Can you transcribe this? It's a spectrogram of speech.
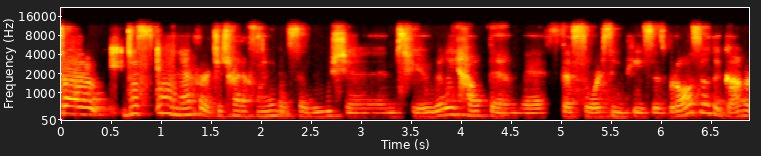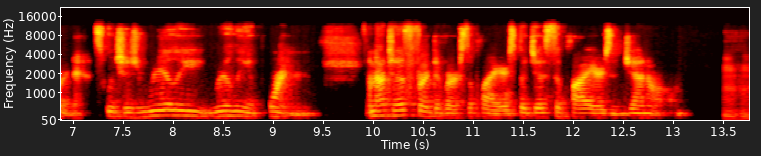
so, just in an effort to try to find a solution to really help them with the sourcing pieces, but also the governance, which is really, really important, not just for diverse suppliers, but just suppliers in general. Mm-hmm.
